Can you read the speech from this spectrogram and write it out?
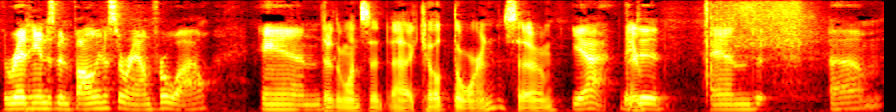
The Red Hand has been following us around for a while, and They're the ones that uh, killed Thorn. So yeah, they They're- did. And um,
